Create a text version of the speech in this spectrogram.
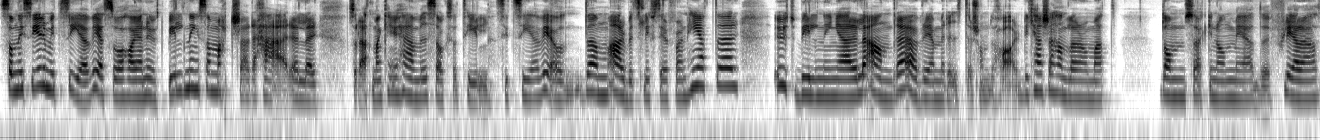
Som ni ser i mitt CV så har jag en utbildning som matchar det här eller sådär. Att man kan ju hänvisa också till sitt CV och de arbetslivserfarenheter, utbildningar eller andra övriga meriter som du har. Det kanske handlar om att de söker någon med flera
